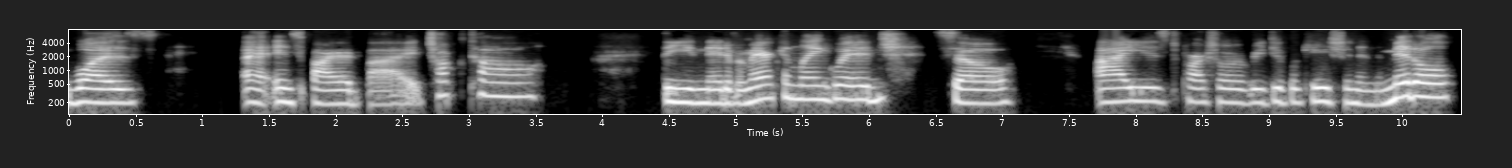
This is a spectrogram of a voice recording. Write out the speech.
was uh, inspired by Choctaw, the Native American language. So I used partial reduplication in the middle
